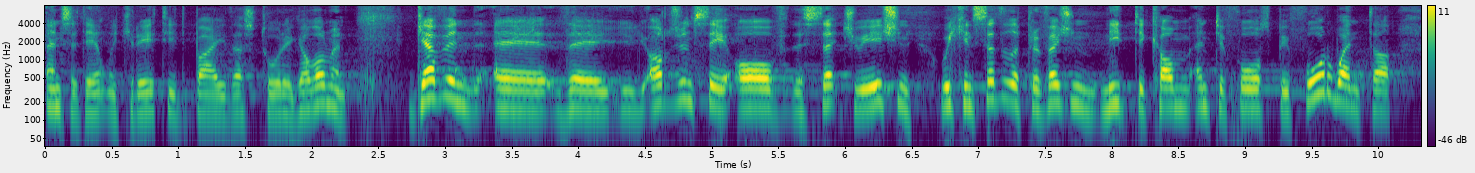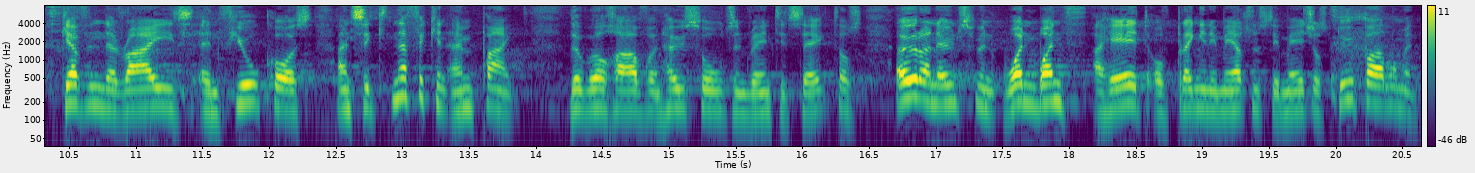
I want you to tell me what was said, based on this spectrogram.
incidentally created by this Tory government. Given uh, the urgency of the situation, we consider the provision need to come into force before winter, given the rise in fuel costs and significant impact that will have on households and rented sectors. Our announcement one month ahead of bringing emergency measures to Parliament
